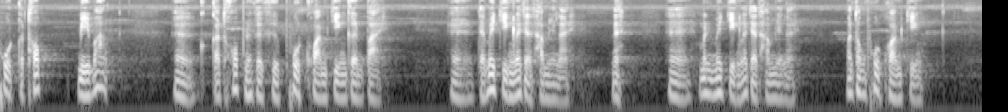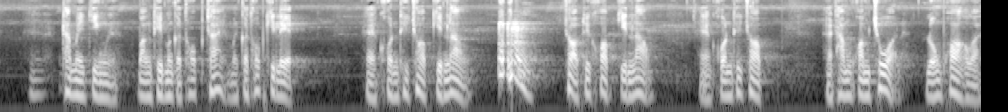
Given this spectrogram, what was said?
พูดกระทบ มีบ้างกระทบนั่นก็คือพูดความจริงเกินไปแต่ไม่จริงแล้วจะทำยังไงนะมันไม่จริงแล้วจะทำยังไง มันต้องพูดความจริง ถ้าไม่จริงเนี่ยบางทีมันกระทบใช่ มันกระทบกิเลสคนที่ชอบกินเหล้าชอบที่ครอบกินเหล้าคนที่ชอบทำความชั่วหลวงพ่อเขาว่า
